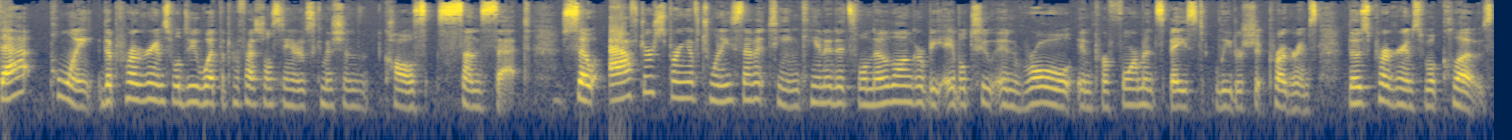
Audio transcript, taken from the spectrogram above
that point, the programs will do what the Professional Standards Commission calls sunset. So after spring of 2017, candidates will no longer be able to enroll in performance based leadership programs. Those programs will close.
